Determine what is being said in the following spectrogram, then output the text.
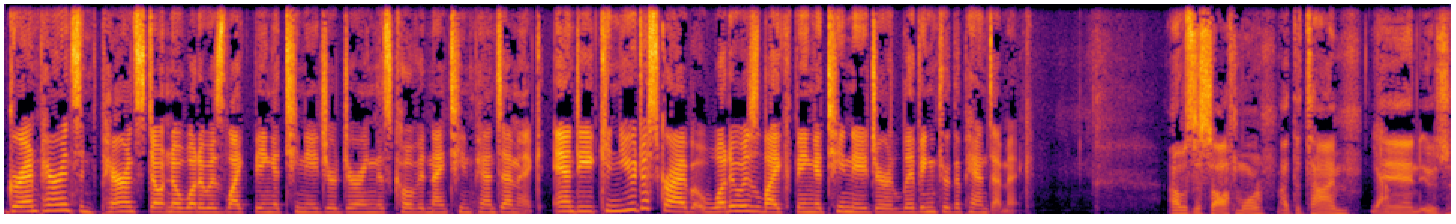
grandparents and parents don't know what it was like being a teenager during this COVID 19 pandemic. Andy, can you describe what it was like being a teenager living through the pandemic? I was a sophomore at the time, Yeah. and it was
